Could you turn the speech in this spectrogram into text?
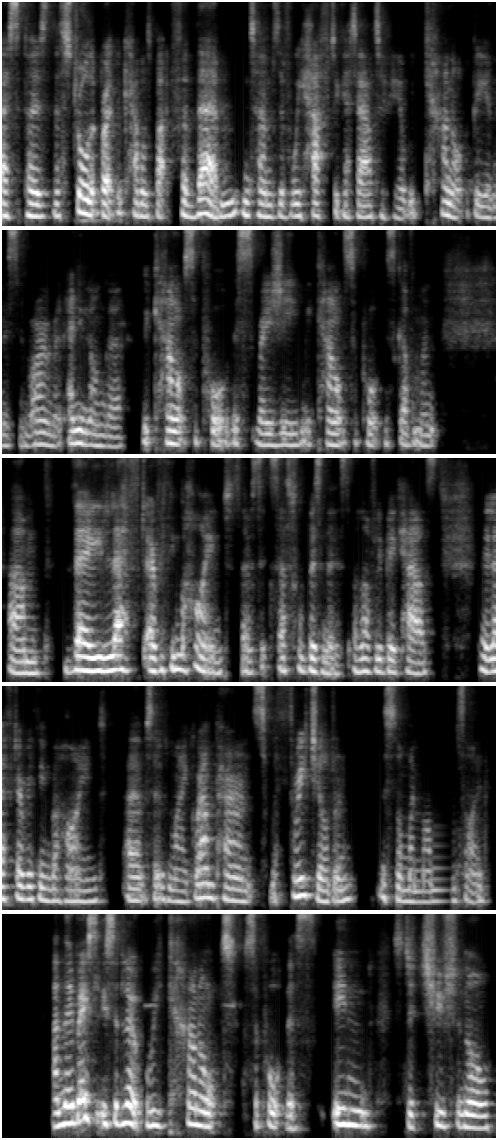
i suppose the straw that broke the camel's back for them in terms of we have to get out of here. We cannot be in this environment any longer. We cannot support this regime. We cannot support this government. Um, they left everything behind. So a successful business a lovely big house. They left everything behind. Uh, so it was my grandparents with three children. This is on my mum's side and they basically said, look, we cannot support this institutional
